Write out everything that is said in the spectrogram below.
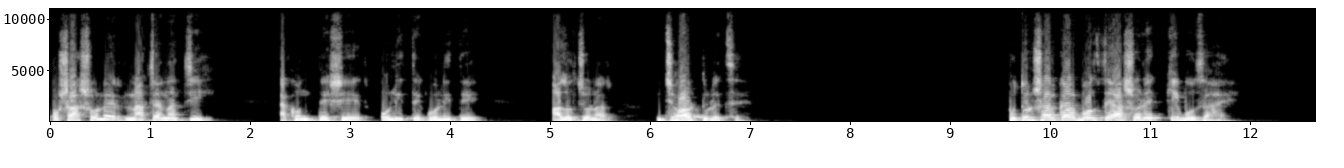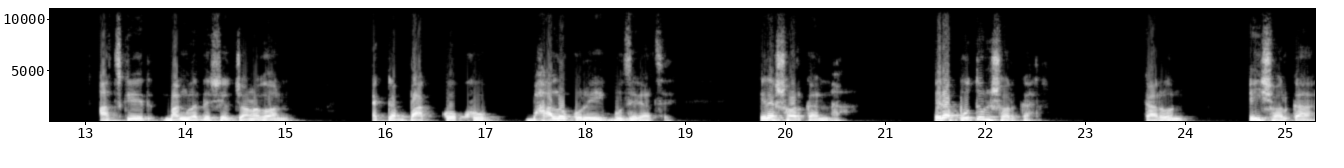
প্রশাসনের নাচানাচি এখন দেশের অলিতে গলিতে আলোচনার ঝড় তুলেছে। পুতুল সরকার বলতে আসলে কি বোঝায়? আজকের বাংলাদেশের জনগণ একটা বাক্য খুব ভালো করেই বুঝে গেছে। এরা সরকার না, এরা পুতুল সরকার। কারণ এই সরকার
